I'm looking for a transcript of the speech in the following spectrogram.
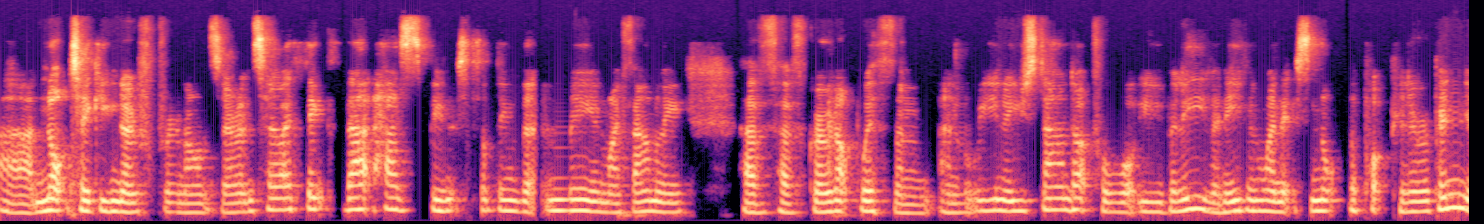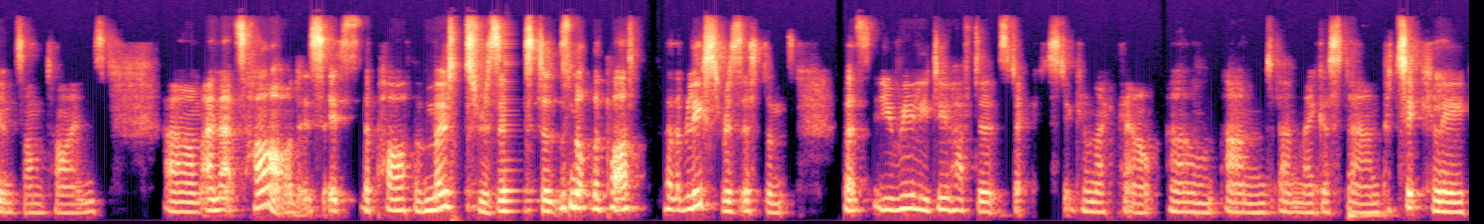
uh, not taking no for an answer. And so I think that has been something that me and my family have have grown up with, and and you know you stand up for what you believe in, even when it's not the popular opinion sometimes, um, and that's hard. It's it's the path of most resistance, not the path of least resistance. But you really do have to stick stick your neck out um, and and make a stand, particularly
